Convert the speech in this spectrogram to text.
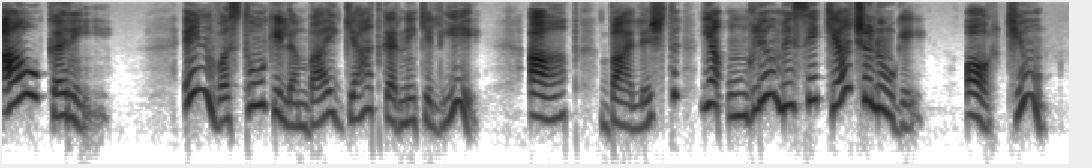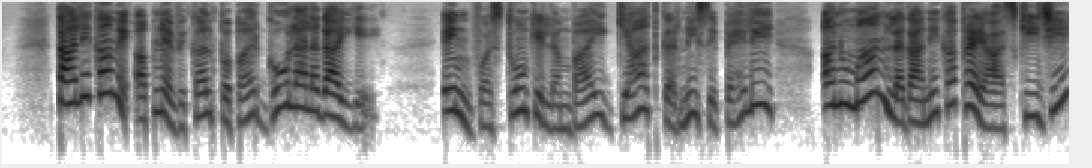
आओ करें। इन वस्तुओं की लंबाई ज्ञात करने के लिए आप बालिश्त या उंगलियों में से क्या चुनोगे और क्यों? तालिका में अपने विकल्प पर गोला लगाइए। इन वस्तुओं की लंबाई ज्ञात करने से पहले अनुमान लगाने का प्रयास कीजिए।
